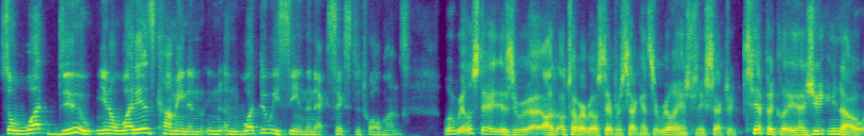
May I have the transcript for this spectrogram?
So what do, you know, what is coming and, and what do we see in the next six to 12 months? Well, real estate is, uh, I'll, I'll, talk about real estate for a second. It's a really interesting sector. Typically, as you, you know,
